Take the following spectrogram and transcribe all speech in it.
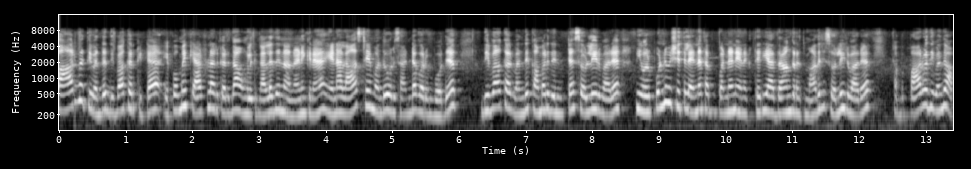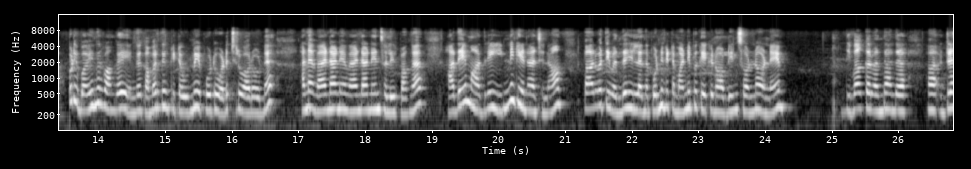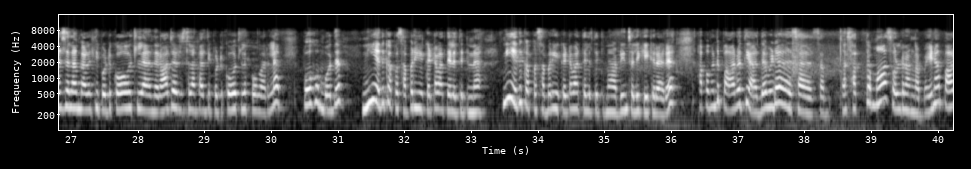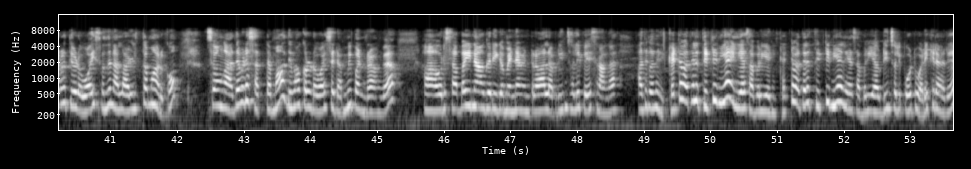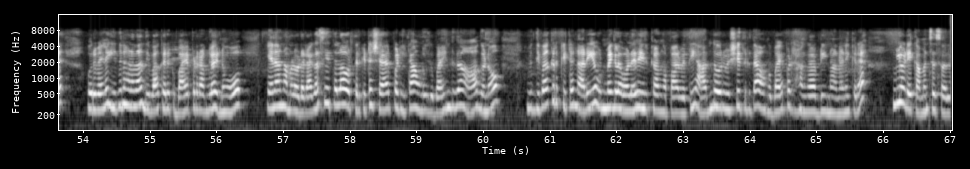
பார்வதி வந்து திவாகர் கிட்ட எப்போவுமே கேர்ஃபுல்லாக இருக்கிறது தான் அவங்களுக்கு நல்லதுன்னு நான் நினைக்கிறேன். ஏன்னா லாஸ்ட் டைம் வந்து ஒரு சண்டை வரும்போது திவாகர் வந்து கமருதின்கிட்ட சொல்லிடுவார் நீ ஒரு பொண்ணு விஷயத்தில் என்ன தப்பு பண்ணன்னு எனக்கு தெரியாதாங்கிறது மாதிரி சொல்லிடுவார் அப்போ பார்வதி வந்து அப்படி பயந்துருவாங்க எங்கள் கமருதின் கிட்ட உண்மையை போட்டு உடச்சிருவாரோன்னு? ஆனால் வேண்டானே வேண்டானேன்னு சொல்லியிருப்பாங்க அதே மாதிரி இன்றைக்கி என்னாச்சுன்னா பார்வதி வந்து இல்லை அந்த பொண்ணுக்கிட்ட மன்னிப்பு கேட்கணும் அப்படின்னு சொன்னோடனே திவாகர் வந்து அந்த ட்ரெஸ் எல்லாம் கழட்டி போட்டு கோவத்தில் அந்த ராஜா ட்ரெஸ் எல்லாம் கழட்டி போட்டு கோவத்தில் போவார்ல போகும்போது நீ எதுக்கு அப்போ சபரியை கெட்ட வார்த்தை எழுத்துட்டுன? நீ எதுக்கு அப்போ சபரியை கெட்ட வார்த்தை எழுத்துட்டுன அப்படின்னு சொல்லி கேட்குறாரு அப்போ வந்து பார்வதி அதை விட ச ச சத்தமாக சொல்கிறாங்க ஏன்னா பார்வதியோட வாய்ஸ் வந்து நல்லா அழுத்தமாக இருக்கும். ஸோ அவங்க அதை விட சத்தமாக திவாகரோட வாய்ஸை டம்மி பண்ணுறாங்க ஒரு சபை நாகரிகம் என்னவென்றால் அப்படின்னு சொல்லி பேசுகிறாங்க அதுக்கு வந்து நீ கெட்ட வார்த்தையில் திட்டுனியா இல்லையா சபரியா? நீ கெட்ட வார்த்தையில் திட்டுனியா இல்லையா சபரியா? அப்படின்னு சொல்லி போட்டு உடைக்கிறாரு. ஒருவேளை இதனால தான் திவாகருக்கு பயப்படுறாங்களோ என்னவோ ஏன்னா நம்மளோட ரகசியத்தெல்லாம் ஒருத்தர்கிட்ட ஷேர் பண்ணிட்டா அவங்களுக்கு பயந்து தான் ஆகணும். திவாகர் கிட்ட நிறைய உண்மைகளை வளரி இருக்காங்க பார்வதி. அந்த ஒரு விஷயத்துக்கு தான் அவங்க பயப்படுறாங்க அப்படின்னு நான் நினைக்கிறேன். உங்களுடைய கமெண்ட்ஸை சொல்லுங்கள்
